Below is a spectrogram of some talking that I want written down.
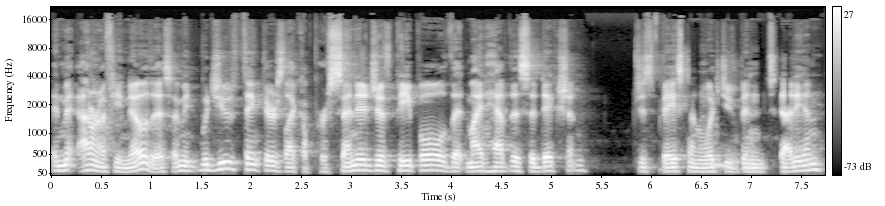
and I don't know if you know this. I mean, would you think there's like a percentage of people that might have this addiction just based on what you've been studying?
